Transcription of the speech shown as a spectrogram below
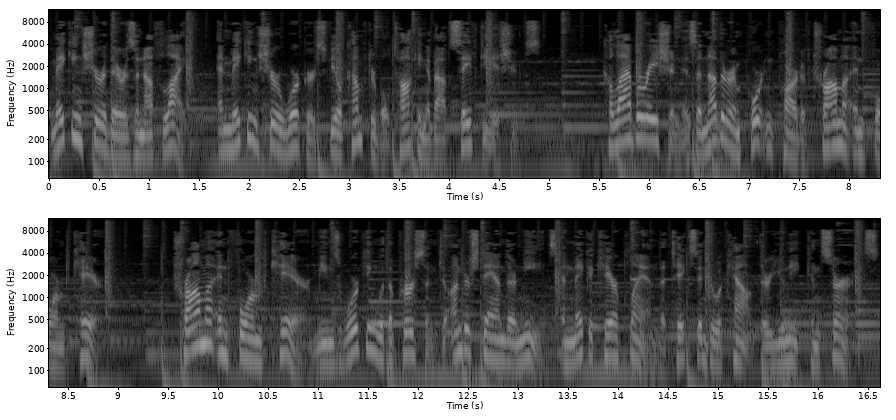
making sure there is enough light, and making sure workers feel comfortable talking about safety issues. Collaboration is another important part of trauma-informed care. Trauma-informed care means working with a person to understand their needs and make a care plan that takes into account their unique concerns.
